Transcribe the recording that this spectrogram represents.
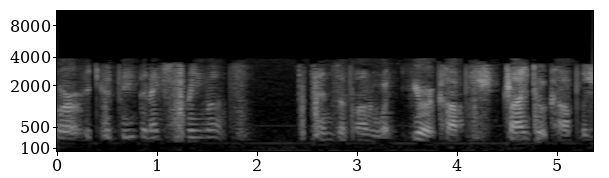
or it could be the next three months. Depends upon what you're accomplish, trying to accomplish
